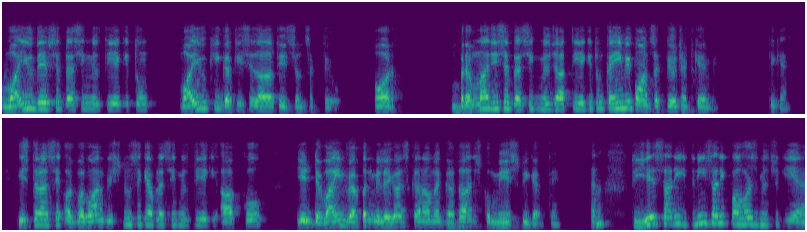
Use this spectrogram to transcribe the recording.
वायु देव से ब्लेसिंग मिलती है कि तुम वायु की गति से ज़्यादा तेज चल सकते हो। और ब्रह्मा जी से ब्लेसिंग मिल जाती है कि तुम कहीं भी पहुँच सकते हो झटके में। ठीक है? इस तरह से और भगवान विष्णु से क्या ब्लेसिंग मिलती है कि आपको ये डिवाइन वेपन मिलेगा जिसका नाम है गधा जिसको मेस भी कहते हैं। है ना? तो ये सारी इतनी सारी पावर्स मिल चुकी है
